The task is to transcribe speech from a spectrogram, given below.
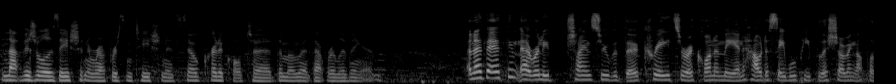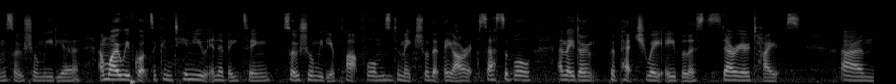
And that visualization and representation is so critical to the moment that we're living in. And I, th- I think that really shines through with the creator economy and how disabled people are showing up on social media, and why we've got to continue innovating social media platforms to make sure that they are accessible and they don't perpetuate ableist stereotypes. Um,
